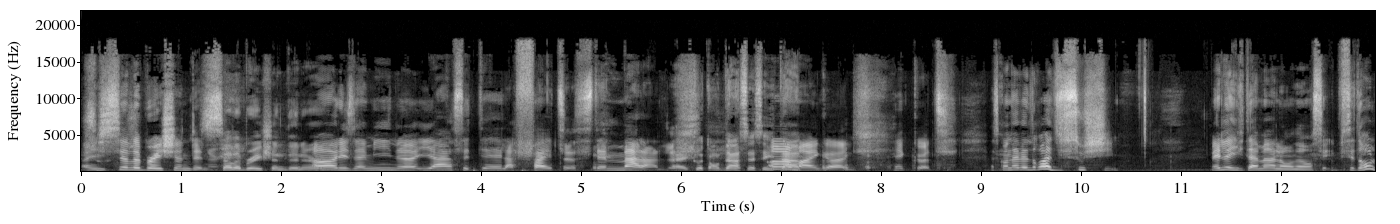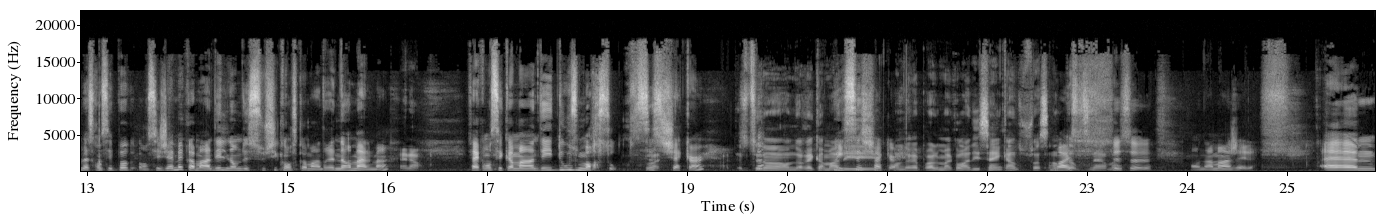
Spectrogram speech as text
Un celebration dinner. celebration dinner. Ah, les amis, là, hier, c'était la fête. C'était malade. là. Ah, écoute, on dansait ces Oh tables. my God. Écoute, est-ce qu'on avait le droit à du sushi? Mais là, évidemment, là, on, a- on s'est- c'est drôle parce qu'on sait pas, on s'est jamais commandé le nombre de sushis qu'on se commanderait normalement. Ah non. Fait qu'on s'est commandé 12 morceaux, 6 Ouais. chacun. D'habitude, on, on aurait commandé, Oui, six chacun. on aurait probablement commandé 50 ou 60 Ouais, ordinairement. c'est ça. On en mangeait, là. Euh,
